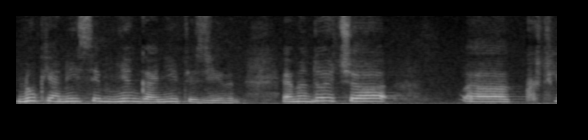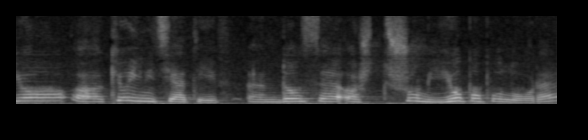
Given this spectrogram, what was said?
nuk ja nisim një nga një t'i zgjidhim. E mendoj që Kjo, kjo iniciativë, ndonëse është shumë jo popullore,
